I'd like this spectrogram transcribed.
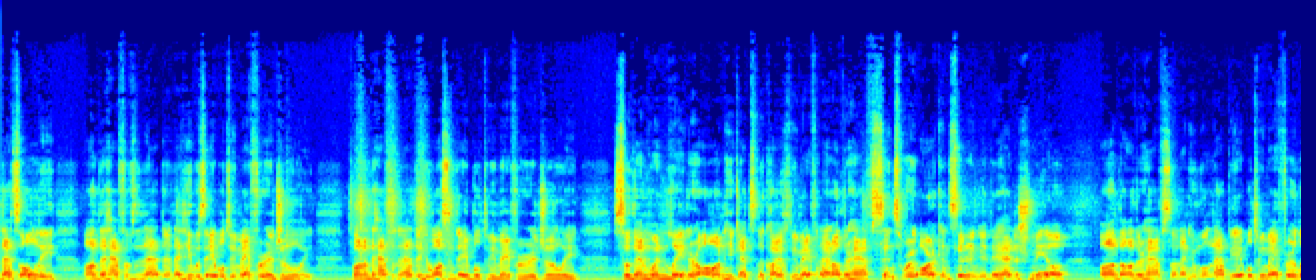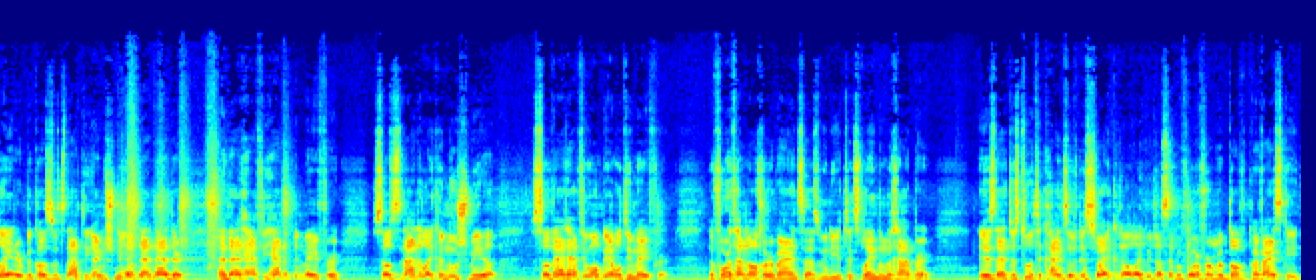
That's only on the half of the nether that he was able to be made for originally. But on the half of the nether he wasn't able to be made for originally. So then when later on he gets the koyach to be made for that other half, since we are considering that they had a shmiya on the other half, so then he will not be able to be made for later because it's not the yom shmiya of that nether, and that half he hadn't been made for. So it's not like a new shmiya. So that half won't be able to be made for. The fourth hanocher Baron says we need to explain the mechaber is that there's two kinds of nisraikna, like we just said before from David Povarsky,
